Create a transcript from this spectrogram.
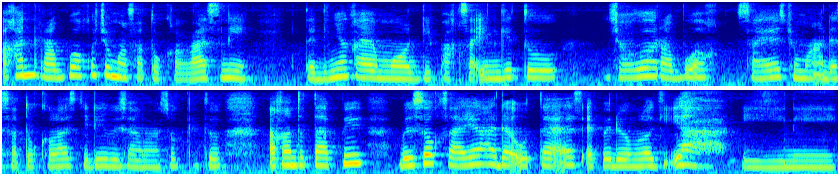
akan Rabu aku cuma satu kelas nih. Tadinya kayak mau dipaksain gitu. Insya Allah Rabu saya cuma ada satu kelas jadi bisa masuk gitu. Akan tetapi besok saya ada UTS epidemiologi. Ya ini.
